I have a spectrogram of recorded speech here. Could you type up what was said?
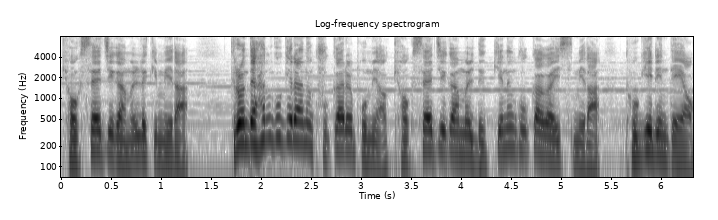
격세지감을 느낍니다. 그런데 한국이라는 국가를 보며 격세지감을 느끼는 국가가 있습니다. 독일인데요.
